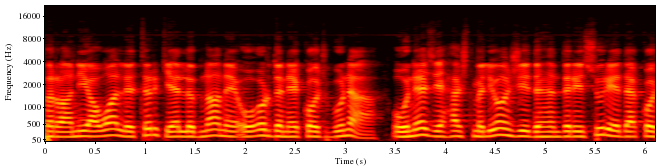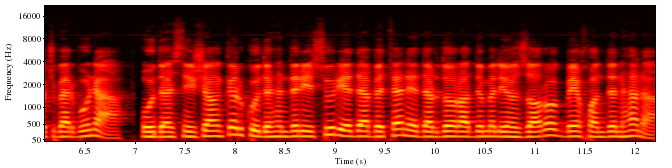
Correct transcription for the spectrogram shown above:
پڕانی ئەوان لە ترکیە لبنانێ و ئوردنێ کۆچبوونا و نێزی 8 ملیۆنژی دەهندری سووریەدا کۆچبەربوونا و دەستنیشان کرد و دەهندری سووریەدا بتەنێ دەردۆرە 2 ملیۆن زارۆک بێ خوندن هەنا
